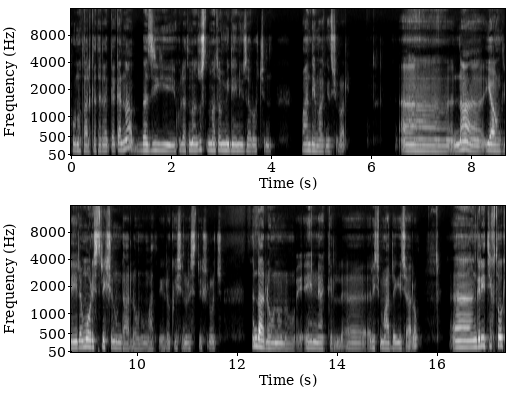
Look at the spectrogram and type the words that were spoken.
ሆኖታል ከተለቀቀ እና በዚህ ሁለት months ውስጥ መቶ ሚሊዮን user ኦችን በአንዴ ማግኘት ችሏል እና ያው እንግዲህ ደግሞ restriction ኡ እንዳለው ነው ማለት ነው። የ location restriction ኦች እንዳለ ሆኖ ነው ይህን ያክል reach ማድረግ የቻለው። እንግዲህ ቲክቶክ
